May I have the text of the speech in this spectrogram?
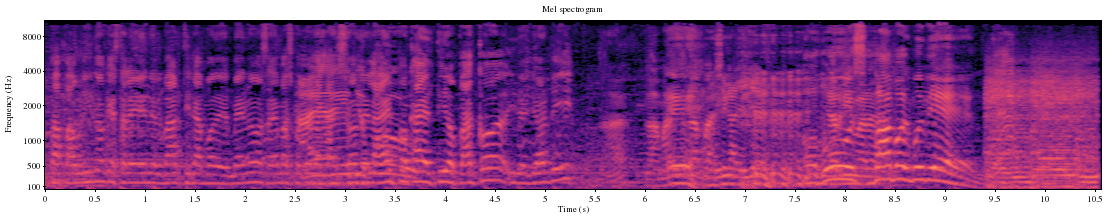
y para Paulino que estaré en el bar tirando de menos, además con la canción de la época del tío Paco y de Jordi. Ah, La madre Eh, de la. Ya Obús, vamos muy bien.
